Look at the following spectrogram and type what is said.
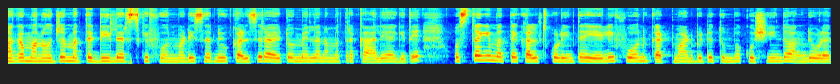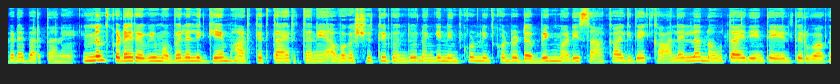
ಆಗ ಮನೋಜ ಮತ್ತೆ ಡೀಲರ್ಸ್ಗೆ ಫೋನ್ ಮಾಡಿ, ಸರ್, ನೀವು ಕಳಿಸಿರೋ ಐಟಮ್ ಎಲ್ಲ ನಮ್ಮ ಹತ್ರ ಖಾಲಿಯಾಗಿದೆ ಹೊಸದಾಗಿ ಮತ್ತೆ ಕಳಿಸ್ಕೊಡಿ ಅಂತ ಹೇಳಿ ಫೋನ್ ಕಟ್ ಮಾಡಿಬಿಟ್ಟು ತುಂಬ ಖುಷಿಯಿಂದ ಅಂಗಡಿ ಒಳಗಡೆ ಬರ್ತಾನೆ. ಇನ್ನೊಂದು ಕಡೆ ರವಿ ಮೊಬೈಲಲ್ಲಿ ಗೇಮ್ ಆಡ್ತಿರ್ತಾ ಇರ್ತಾನೆ. ಅವಾಗ ಶ್ರುತಿ ಬಂದು ನನಗೆ ನಿಂತ್ಕೊಂಡು ನಿಂತ್ಕೊಂಡು ಡಬ್ಬಿಂಗ್ ಮಾಡಿ ಸಾಕಾಗಿದೆ, ಕಾಲೆಲ್ಲ ನೋವ್ತಾ ಇದೆ ಅಂತ ಹೇಳ್ತಿರುವಾಗ,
